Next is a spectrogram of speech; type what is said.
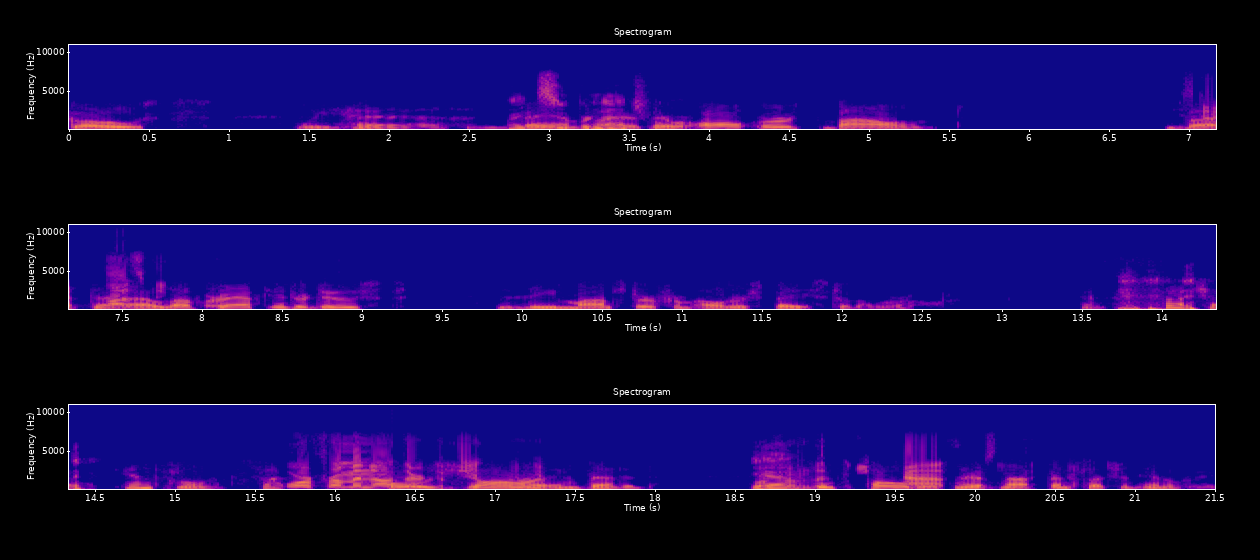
ghosts, we had Right, vampires. They were all earthbound. He's But uh, cosmic Lovecraft introduced the monster from outer space to the world. And such an influence, such or from another whole genre invented. Yeah. from Since Poe, past there's not been such an innovator.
